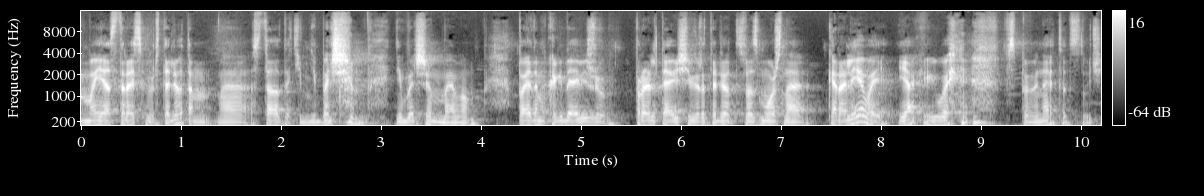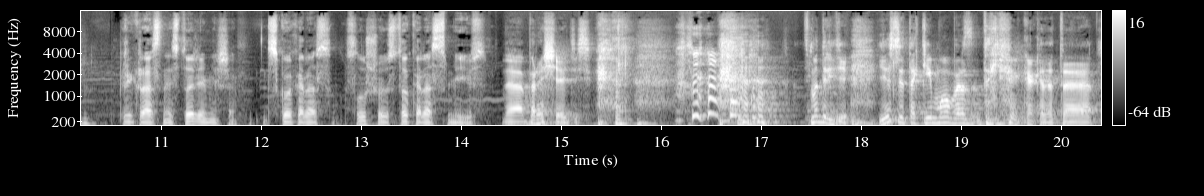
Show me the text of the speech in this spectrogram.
моя страсть к вертолетам э, стала таким небольшим, небольшим мемом. Поэтому, когда я вижу пролетающий вертолет возможно, королевой, я как бы вспоминаю тот случай. Прекрасная история, Миша. Сколько раз слушаю, столько раз смеюсь. Да, обращайтесь. Смотрите, если таким образом, как это,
